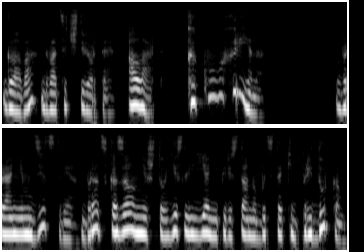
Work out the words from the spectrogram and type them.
Глава двадцать четвертая. Аларт. Какого хрена? В раннем детстве брат сказал мне, что если я не перестану быть таким придурком,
